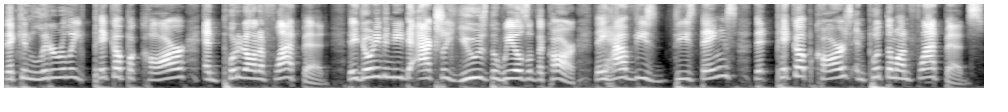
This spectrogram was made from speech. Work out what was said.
that can literally pick up a car and put it on a flatbed. They don't even need to actually use the wheels of the car. They have these, these things that pick up cars and put them on flatbeds.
